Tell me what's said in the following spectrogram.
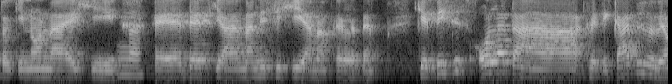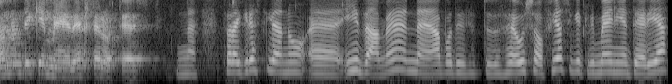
το κοινό να έχει ναι. ε, τέτοια να ανησυχία, αν θέλετε. Και επίσης όλα τα θετικά επιβεβαιώνονται και με δεύτερο τεστ. Ναι. Τώρα, κυρία Στυλιανού, ε, είδαμε ναι, από τη του Θεού Σοφία, συγκεκριμένη εταιρεία,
